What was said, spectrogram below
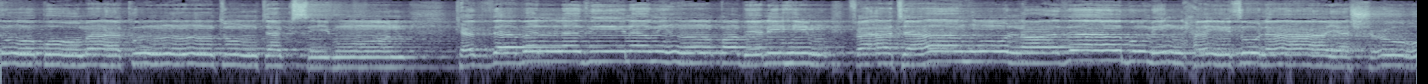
ذوقوا ما كنتم تكسبون. كذب الذين من قبلهم فأتاهم العذاب من حيث لا يشعرون.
